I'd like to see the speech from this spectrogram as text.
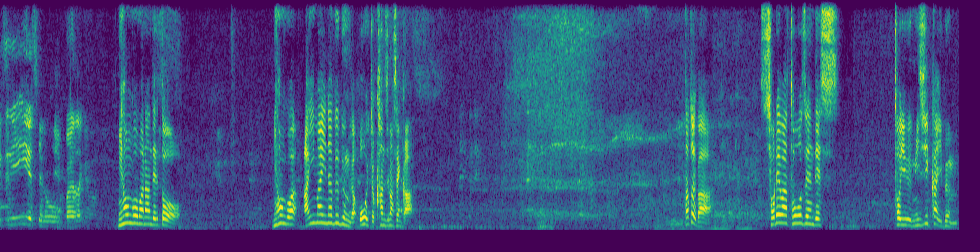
別にいいですけど、いっぱいだけど日本語を学んでると日本語は曖昧な部分が多いと感じませんか？例えば「それは当然です」という短い文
